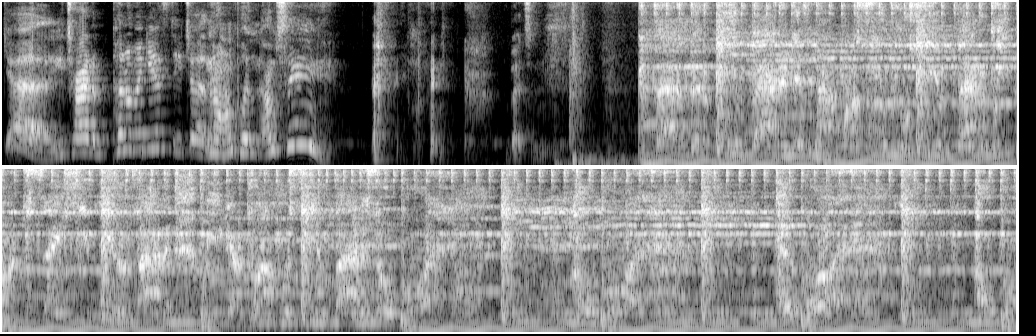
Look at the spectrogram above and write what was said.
Yeah, you trying to put them against each other. No, I'm putting. I'm saying. Better. Bad, better be about it. If not, when I see you, we gon' see about it. We aren't the same, see, we divided. We ain't got a problem with seeing bodies. Oh boy. Oh boy. Oh boy. Oh boy.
